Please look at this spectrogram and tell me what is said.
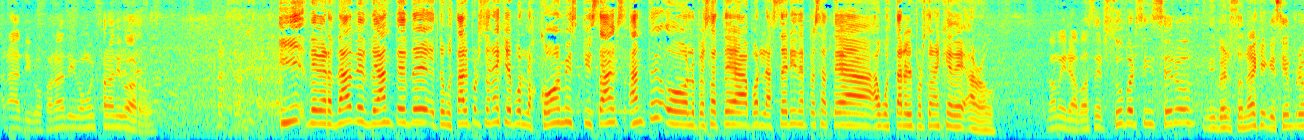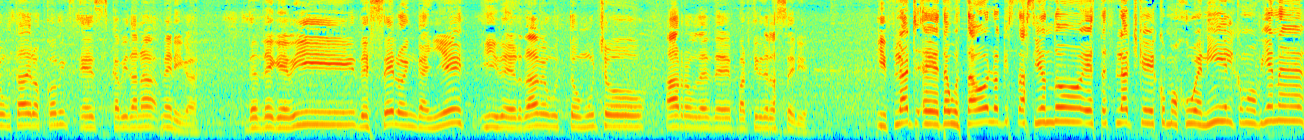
Fanático, fanático, muy fanático de Arrow. ¿Y de verdad desde antes de, te gustaba el personaje por los cómics quizás antes o lo empezaste a, por la serie y te empezaste a, a gustar el personaje de Arrow? No, mira, para ser súper sincero, mi personaje que siempre me gustaba de los cómics es Capitana América. Desde que vi DC lo engañé y de verdad me gustó mucho Arrow desde partir de la serie. ¿Y Flash, eh, te ha gustado lo que está haciendo este Flash que es como juvenil, como viene?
